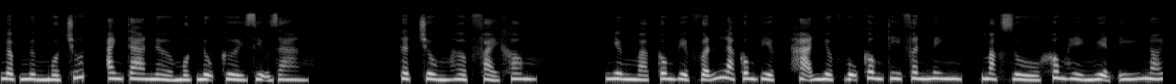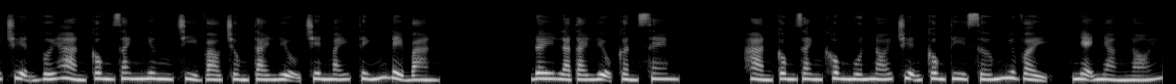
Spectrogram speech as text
Ngập ngừng một chút, anh ta nở một nụ cười dịu dàng. Thật trùng hợp phải không? Nhưng mà công việc vẫn là công việc, hạ nhược vụ công ty phân minh, mặc dù không hề nguyện ý nói chuyện với Hàn công danh nhưng chỉ vào trồng tài liệu trên máy tính để bàn. Đây là tài liệu cần xem. Hàn công danh không muốn nói chuyện công ty sớm như vậy, nhẹ nhàng nói.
